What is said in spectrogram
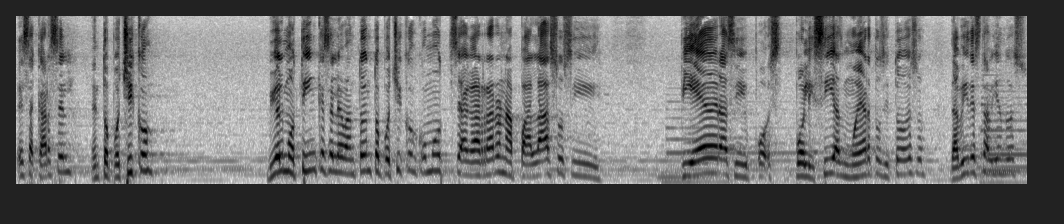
esa cárcel en Topo Chico? ¿Vio el motín que se levantó en Topo Chico? ¿Cómo se agarraron a palazos y piedras y policías muertos y todo eso? David está viendo eso.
